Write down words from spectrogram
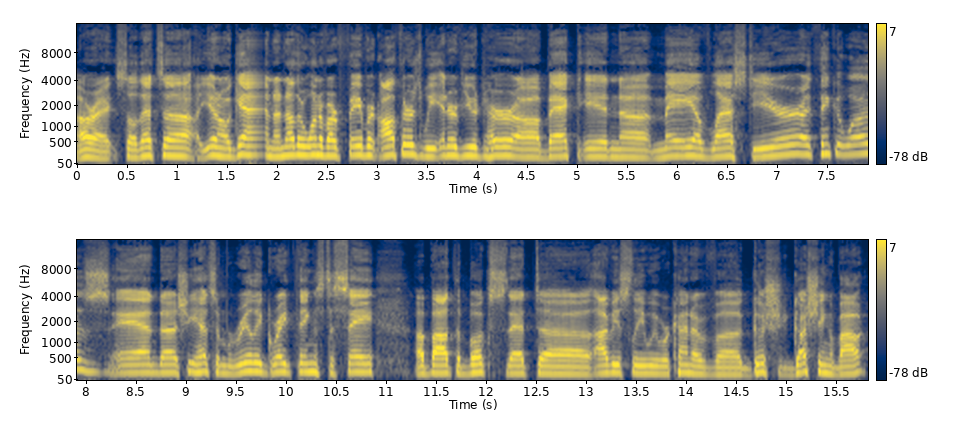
All right, so that's uh, you know, again, another one of our favorite authors. We interviewed her uh, back in uh, May of last year, I think it was, and uh, she had some really great things to say about the books that uh, obviously we were kind of uh, gush gushing about.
